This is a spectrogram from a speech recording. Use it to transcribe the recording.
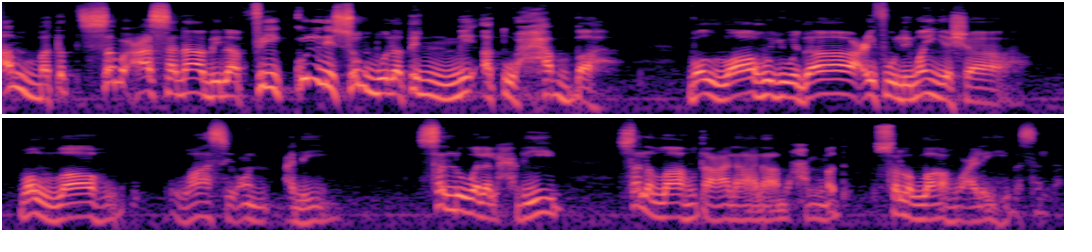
أنبتت سبع سنابل في كل سنبلة مئة حبة والله يضاعف لمن يشاء والله واسع عليم. صلوا على الحبيب صلى الله تعالى على محمد صلى الله عليه وسلم.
